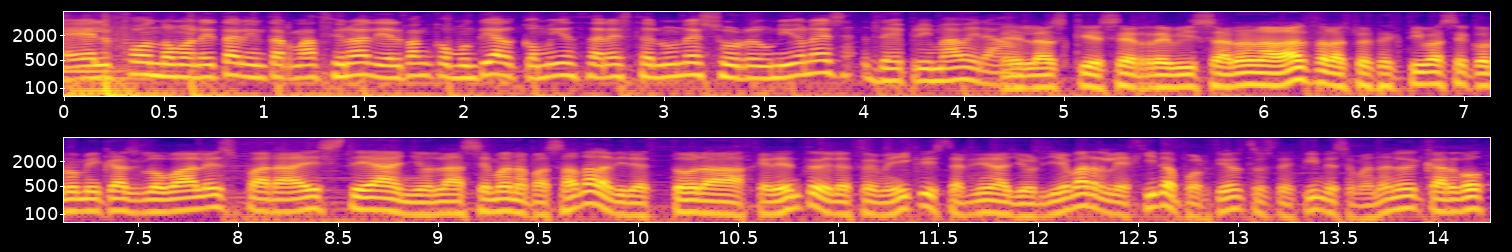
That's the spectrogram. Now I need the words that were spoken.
El Fondo Monetario Internacional y el Banco Mundial comienzan este lunes sus reuniones de primavera. En las que se revisarán al alza las perspectivas económicas globales para este año. La semana pasada, la directora gerente del FMI, Cristalina Georgieva, reelegida por cierto este fin de semana en el cargo,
